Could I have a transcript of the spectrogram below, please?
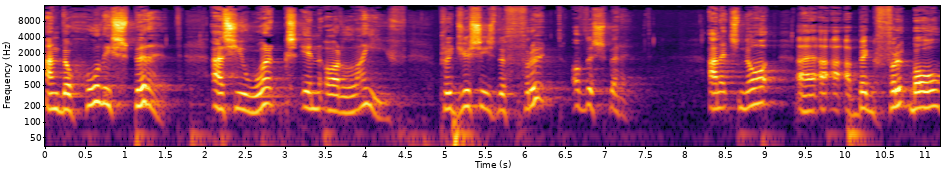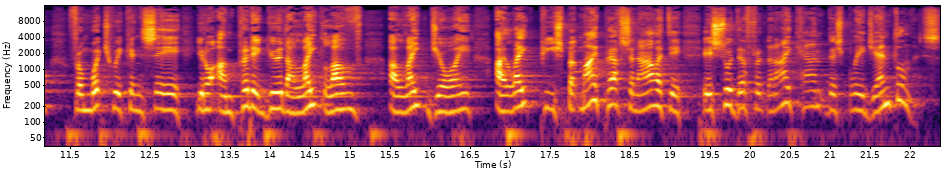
And the Holy Spirit, as He works in our life, produces the fruit of the Spirit. And it's not a, a, a, big fruit bowl from which we can say, you know, I'm pretty good, I like love, I like joy, I like peace, but my personality is so different that I can't display gentleness.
